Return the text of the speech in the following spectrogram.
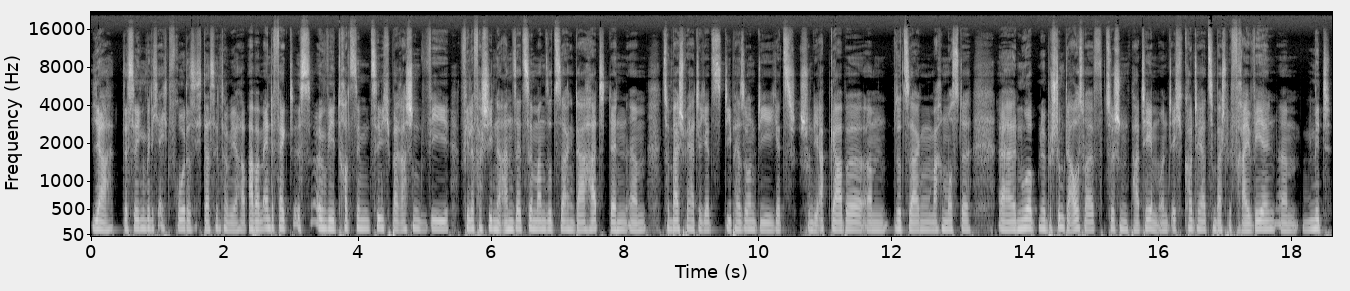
ja, deswegen bin ich echt froh, dass ich das hinter mir habe. Aber im Endeffekt ist irgendwie trotzdem ziemlich überraschend, wie viele verschiedene Ansätze man sozusagen da hat. Denn ähm, zum Beispiel hatte jetzt die Person, die jetzt schon die Abgabe ähm, sozusagen machen musste, äh, nur eine bestimmte Auswahl zwischen ein paar Themen. Und ich konnte ja zum Beispiel frei wählen ähm, mit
